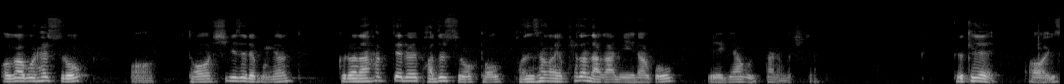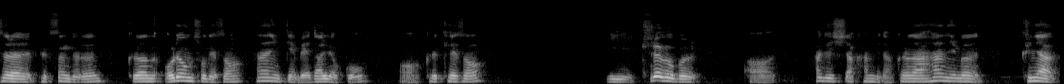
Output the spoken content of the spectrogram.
억압을 할수록 어, 더 12절에 보면 그러나 학대를 받을수록 더욱 번성하여 퍼져나가니라고 얘기하고 있다는 것이죠. 그렇게 어, 이스라엘 백성들은 그런 어려움 속에서 하나님께 매달렸고 어, 그렇게 해서 이 출애굽을 어, 하기 시작합니다. 그러나 하나님은 그냥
